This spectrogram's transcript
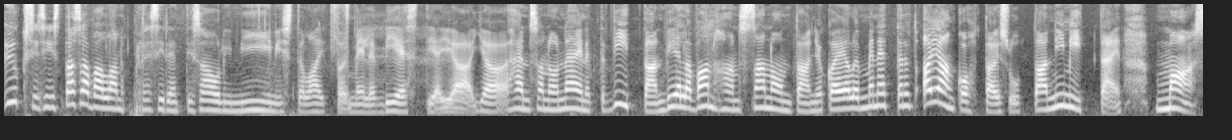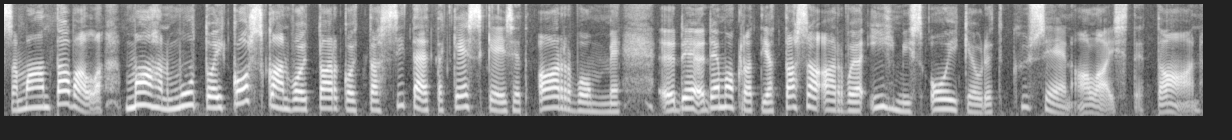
yksi, siis tasavallan presidentti Sauli Niinistö laittoi meille viestiä ja, ja hän sanoi näin, että viittaan vielä vanhaan sanontaan, joka ei ole menettänyt ajankohtaisuuttaan nimittäin maassa maan tavalla. Maahanmuutto ei koskaan voi tarkoittaa sitä, että keskeiset arvomme, de- demokratia, tasa-arvo ja ihmisoikeudet kyseenalaistetaan.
